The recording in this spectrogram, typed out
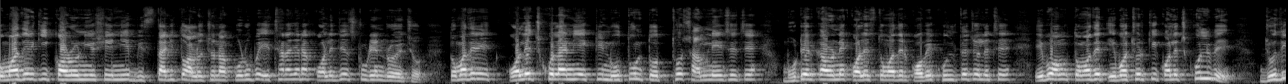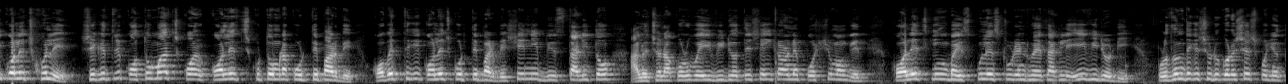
তোমাদের কি করণীয় সেই নিয়ে বিস্তারিত আলোচনা করব। এছাড়া যারা কলেজের স্টুডেন্ট রয়েছো, তোমাদের কলেজ খোলা নিয়ে একটি নতুন তথ্য সামনে এসেছে। ভোটের কারণে কলেজ তোমাদের কবে খুলতে চলেছে এবং তোমাদের এবছর কি কলেজ খুলবে? যদি কলেজ খোলে, সেক্ষেত্রে কত মাস কলেজ তোমরা করতে পারবে? কবে থেকে কলেজ করতে পারবে? সে নিয়ে বিস্তারিত আলোচনা করব এই ভিডিওতে। সেই কারণে পশ্চিমবঙ্গের কলেজ কিংবা স্কুলের স্টুডেন্ট হয়ে থাকলে এই ভিডিওটি প্রথম থেকে শুরু করে শেষ পর্যন্ত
